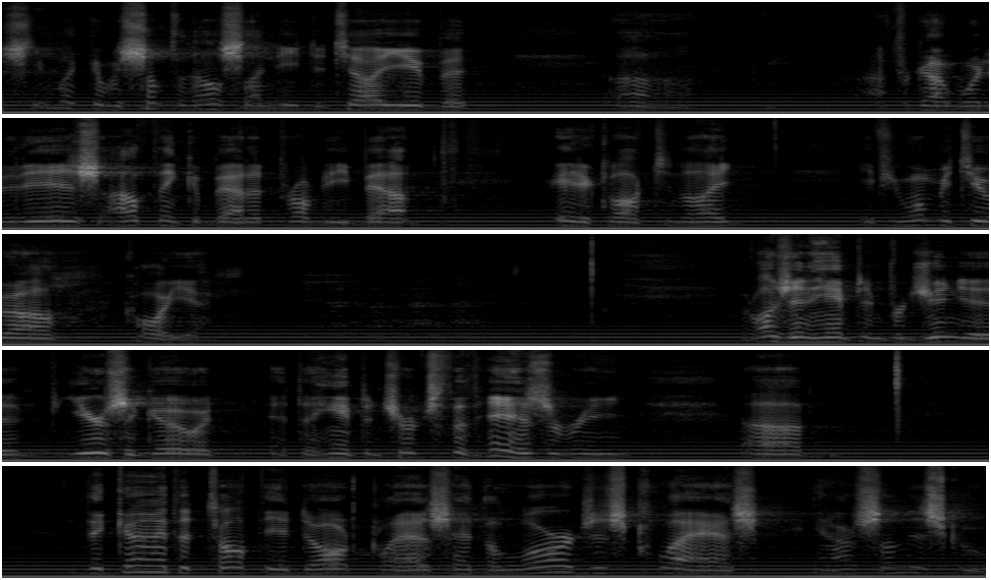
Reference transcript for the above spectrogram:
Seemed like there was something else I need to tell you, but uh, I forgot what it is. I'll think about it probably about 8 o'clock tonight. Want me to, I'll call you. When I was in Hampton, Virginia years ago at, at the Hampton Church of the Nazarene, uh, the guy that taught the adult class had the largest class in our Sunday school.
